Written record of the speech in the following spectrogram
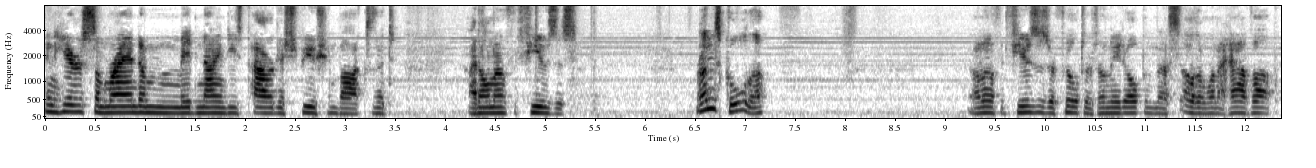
and here's some random mid-90s power distribution box that I don't know if it fuses Runs cool though. I don't know if it fuses or filters. I'll need to open this other one I have up.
